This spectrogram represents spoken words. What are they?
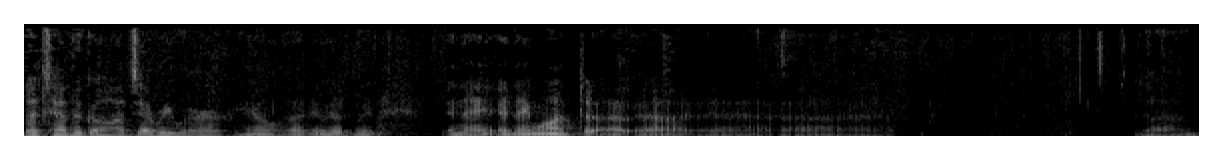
let's have the gods everywhere, you know, and they and they want uh, uh, uh, um,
